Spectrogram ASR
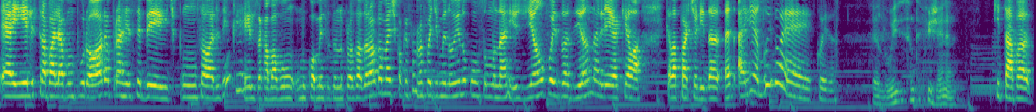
e aí eles trabalhavam por hora pra receber, tipo, um saláriozinho, que eles acabavam no começo usando pra usar droga, mas de qualquer forma foi diminuindo o consumo na região, foi esvaziando ali aquela, aquela parte ali da. Ali é luz ou é coisa? É Luiz e Santa Efigênia, né? Que tava,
